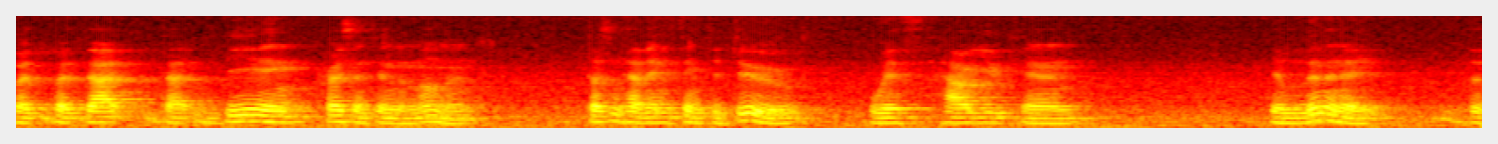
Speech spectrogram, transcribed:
But, but that, that being present in the moment doesn't have anything to do with how you can eliminate the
